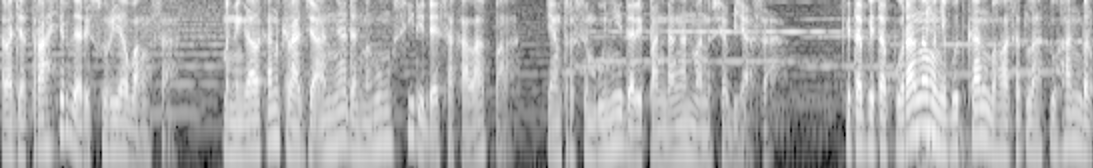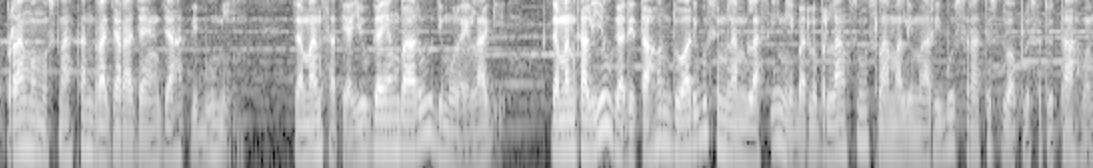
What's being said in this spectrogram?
raja terakhir dari Surya Wangsa, meninggalkan kerajaannya dan mengungsi di desa Kalapa yang tersembunyi dari pandangan manusia biasa. Kitab-kitab Purana menyebutkan bahwa setelah Tuhan berperang memusnahkan raja-raja yang jahat di bumi, zaman Satya Yuga yang baru dimulai lagi. Zaman Kali Yuga di tahun 2019 ini baru berlangsung selama 5121 tahun.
